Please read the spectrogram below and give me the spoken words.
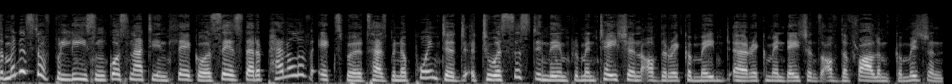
The Minister of Police, Nkosinathi Nhleko, says that a panel of experts has been appointed to assist in the implementation of the recommend, uh, recommendations of the Farlam Commission.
